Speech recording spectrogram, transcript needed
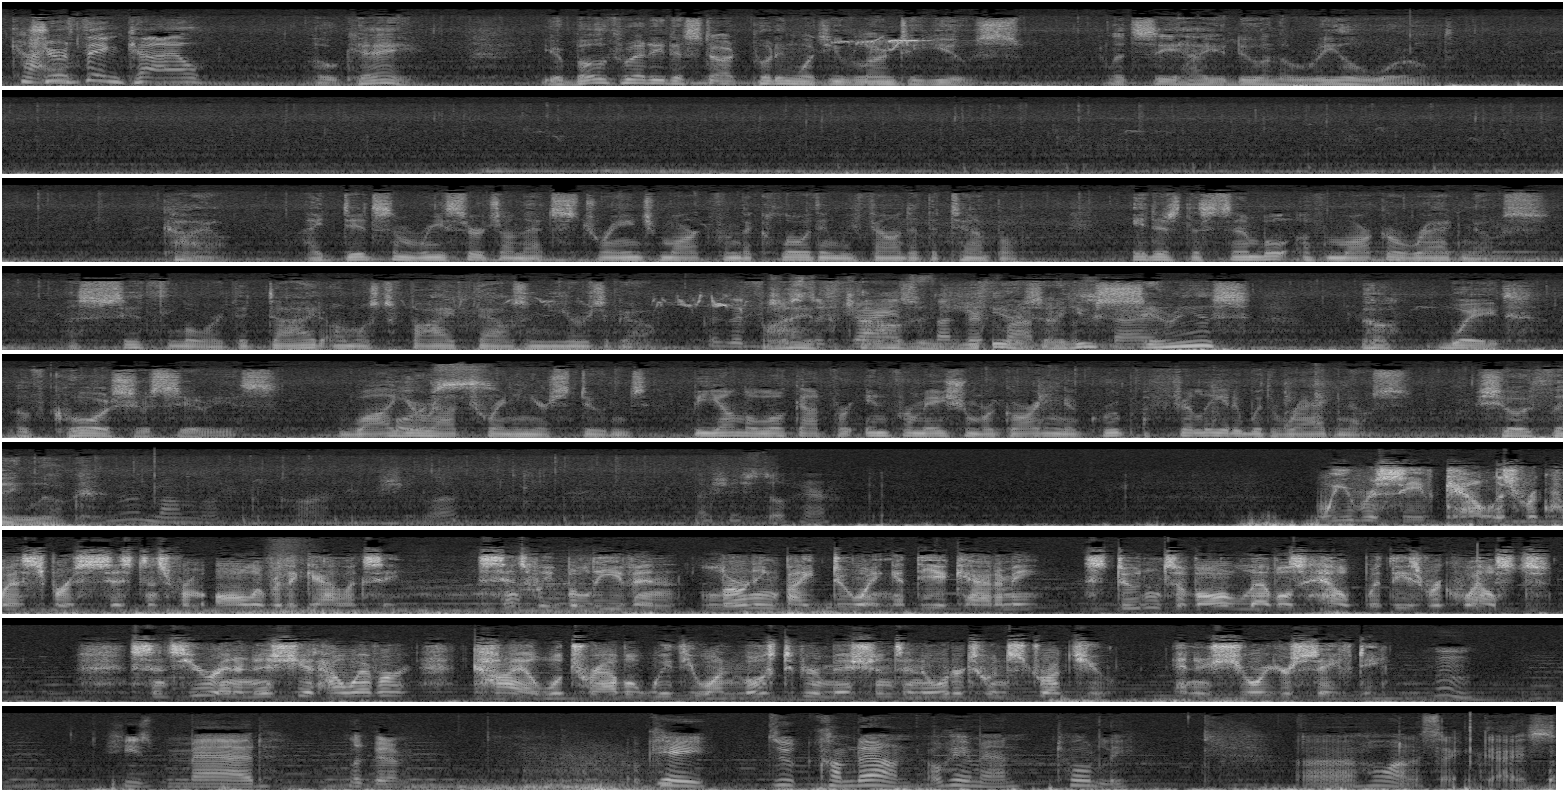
Kyle. Sure thing, Kyle. Okay. You're both ready to start putting what you've learned to use. Let's see how you do in the real world. Kyle, I did some research on that strange mark from the clothing we found at the temple. It is the symbol of Marka Ragnos, a Sith Lord that died almost 5,000 years ago. Is it Five just a giant thousand thunderclap years? Are you serious? Oh, wait. Of course you're serious. While you're out training your students, be on the lookout for information regarding a group affiliated with Ragnos. Sure thing, Luke. My mom left my car. She left. Oh, she's still here. We receive countless requests for assistance from all over the galaxy. Since we believe in learning by doing at the Academy, students of all levels help with these requests. Since you're an initiate, however, Kyle will travel with you on most of your missions in order to instruct you and ensure your safety. Hmm. He's mad. Look at him. Okay, Duke, calm down. Okay, man. Totally. Uh, hold on a second, guys.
